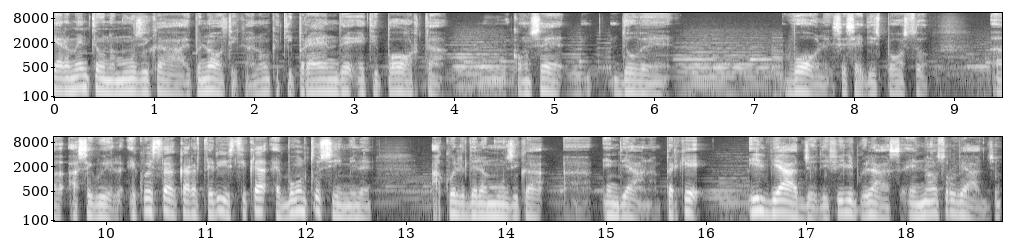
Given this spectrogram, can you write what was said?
Chiaramente una musica ipnotica no? che ti prende e ti porta con sé dove vuole se sei disposto uh, a seguirla e questa caratteristica è molto simile a quella della musica uh, indiana perché il viaggio di Philip Glass e il nostro viaggio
